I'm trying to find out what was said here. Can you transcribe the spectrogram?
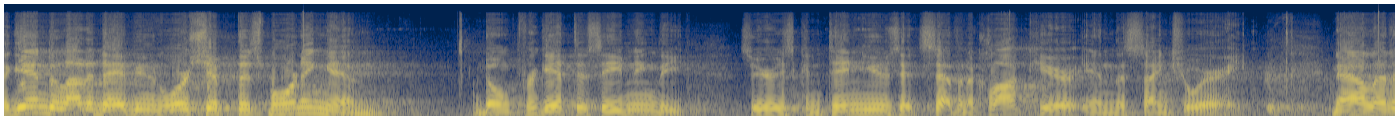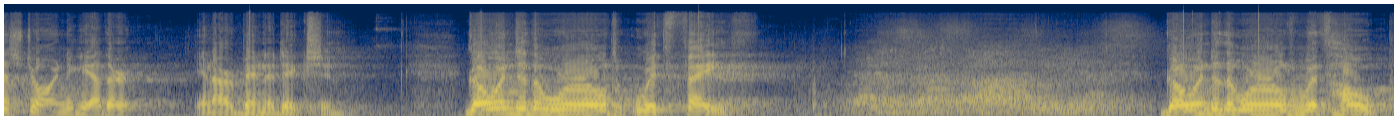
Again, delighted to have you in worship this morning. And don't forget this evening, the series continues at 7 o'clock here in the sanctuary. Now let us join together in our benediction. Go into the world with faith. Go into the world with hope.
